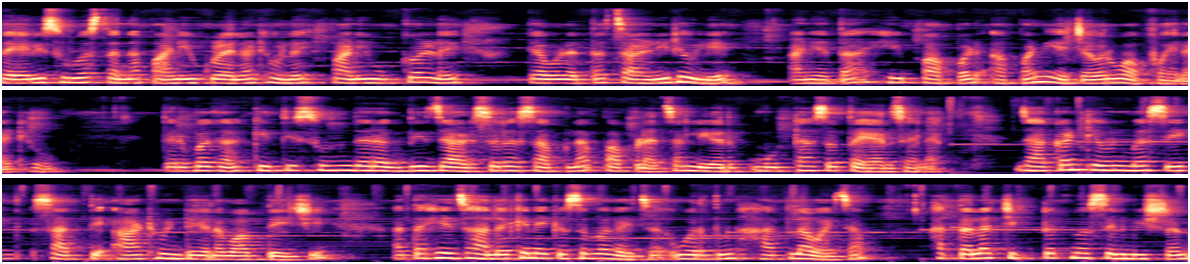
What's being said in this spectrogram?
तयारी सुरू असताना पाणी उकळायला ठेवलं आहे पाणी उकळलं आहे त्यावर आता चाळणी ठेवली आहे. आणि आता हे पापड आपण याच्यावर वाफवायला ठेवू. तर बघा किती सुंदर अगदी जाडसर असा आपला पापडाचा लेअर मोठा असं तयार झाला आहे झाकण ठेवून बस एक सात ते आठ मिनटं याला वाफ द्यायची. आता हे झालं की नाही कसं बघायचं? वरतून हात लावायचा. हाताला चिकटत नसेल मिश्रण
